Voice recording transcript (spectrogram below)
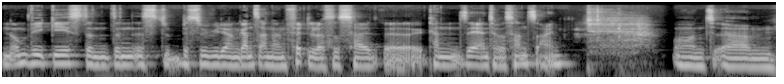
einen Umweg gehst, dann, dann ist, bist du wieder im ganz anderen Viertel. Das ist halt, äh, kann sehr interessant sein. Und ähm,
